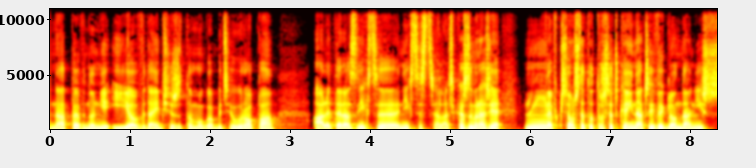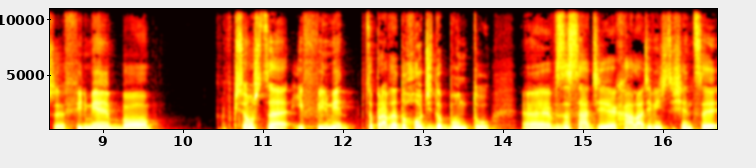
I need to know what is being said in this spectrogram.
na pewno nie Io, wydaje mi się, że to mogła być Europa, ale teraz nie chcę, nie chcę strzelać. W każdym razie mm, w książce to troszeczkę inaczej wygląda niż w filmie, bo w książce i w filmie, co prawda, dochodzi do buntu e, w zasadzie Hala 9000,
